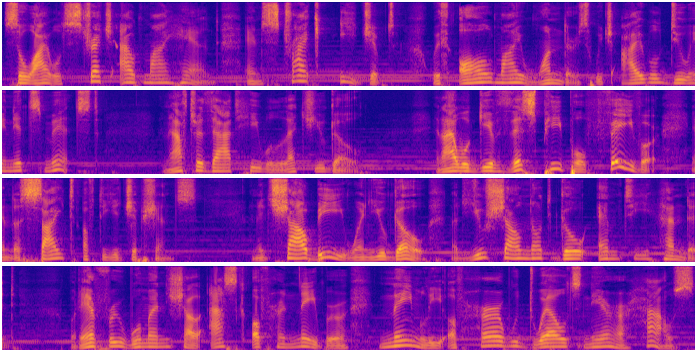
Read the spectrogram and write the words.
So I will stretch out my hand and strike Egypt with all my wonders which I will do in its midst. And after that he will let you go. And I will give this people favor in the sight of the Egyptians. And it shall be when you go that you shall not go empty handed but every woman shall ask of her neighbor, namely of her who dwells near her house,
